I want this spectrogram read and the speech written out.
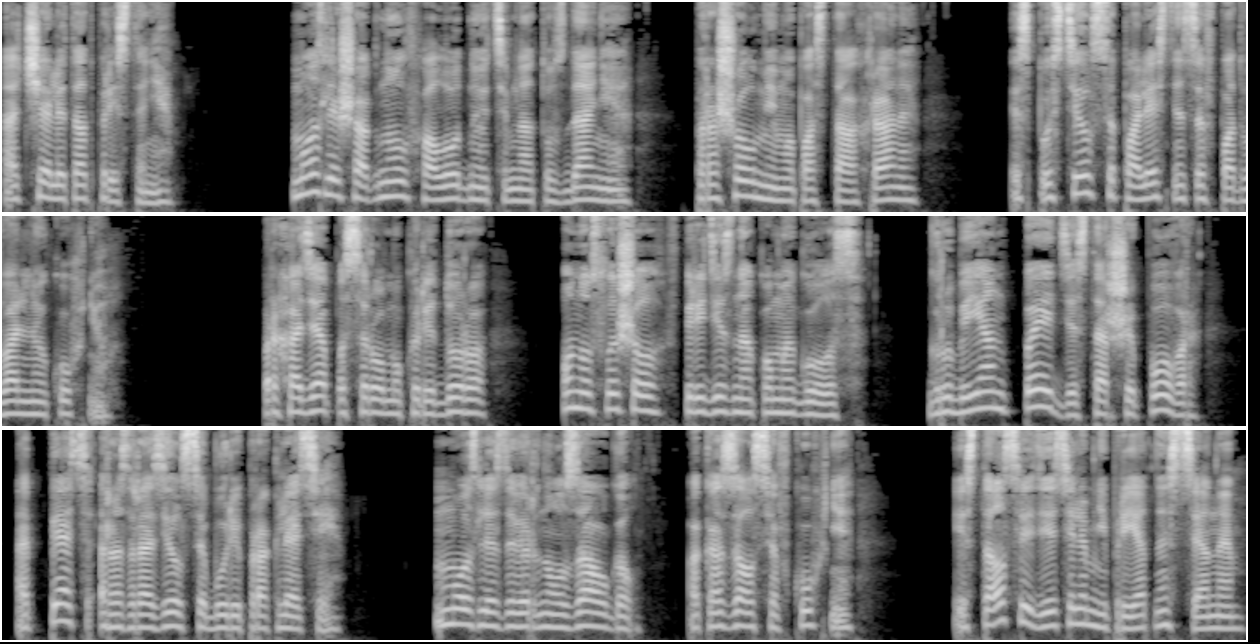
отчалит от пристани. Мозли шагнул в холодную темноту здания, прошел мимо поста охраны и спустился по лестнице в подвальную кухню. Проходя по сырому коридору, он услышал впереди знакомый голос. Грубиян Пэдди, старший повар, опять разразился бурей проклятий. Мозли завернул за угол, оказался в кухне и стал свидетелем неприятной сцены.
